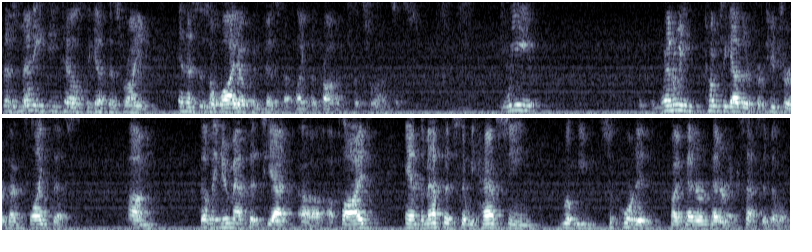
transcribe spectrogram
There's many details to get this right, and this is a wide open vista, like the province that surrounds us. We, when we come together for future events like this, um, there'll be new methods yet uh, applied, and the methods that we have seen will be supported by better and better accessibility.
